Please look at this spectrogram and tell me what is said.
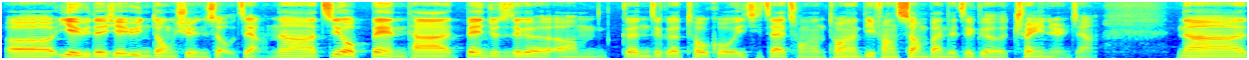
呃业余的一些运动选手这样。那只有 Ben 他 Ben 就是这个嗯，跟这个 TOCO 一起在同样同样地方上班的这个 trainer 这样。那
